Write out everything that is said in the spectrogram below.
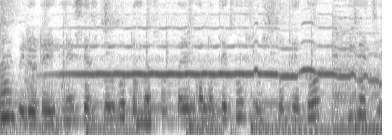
না, ভিডিওটা এখানেই শেষ করব। তোমরা সবাই ভালো থেকো, সুস্থ থেকো, ঠিক আছে?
